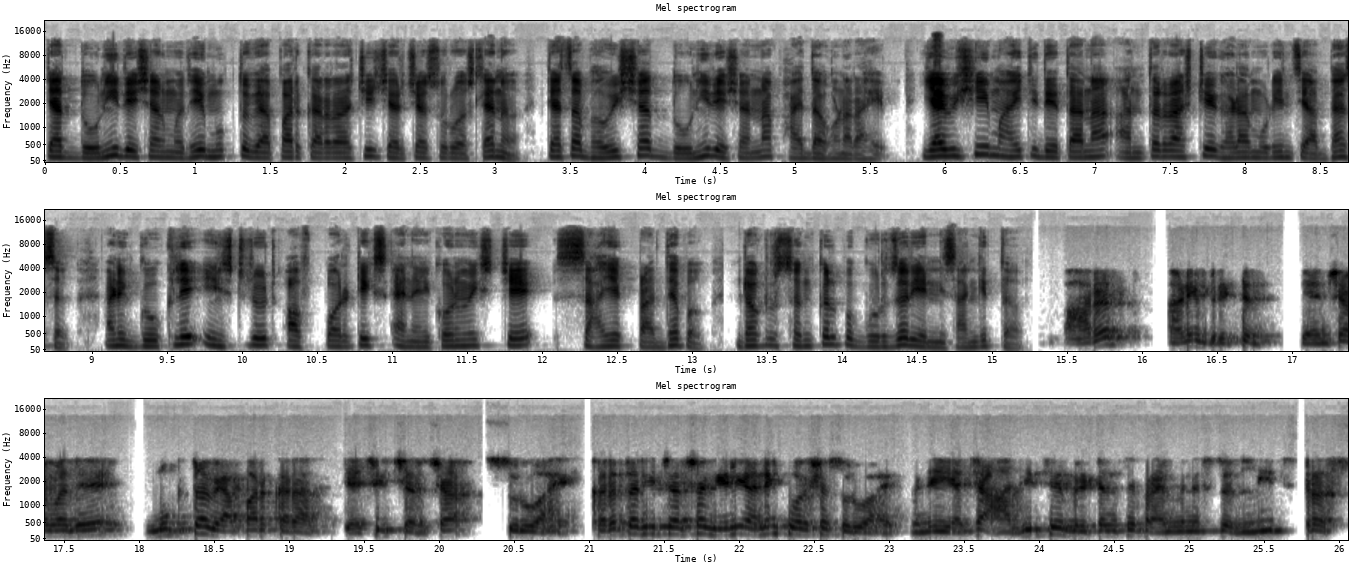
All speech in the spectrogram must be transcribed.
त्यात दोन्ही देशांमध्ये मुक्त व्यापार कराराची चर्चा सुरू असल्यानं त्याचा भविष्यात दोन्ही देशांना फायदा होणार आहे. याविषयी माहिती देताना आंतरराष्ट्रीय घडामोडींचे अभ्यासक आणि Gokhale Institute of Politics and इकॉनॉमिक्सचे सहाय्यक प्राध्यापक डॉक्टर संकल्प गुर्जर यांनी सांगितलं. भारत आणि ब्रिटन यांच्यामध्ये मुक्त व्यापार करार याची चर्चा सुरू आहे. खरं तर ही चर्चा गेली अनेक वर्ष सुरू आहे म्हणजे याच्या आधीचे ब्रिटनचे प्राईम मिनिस्टर लीज ट्रस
